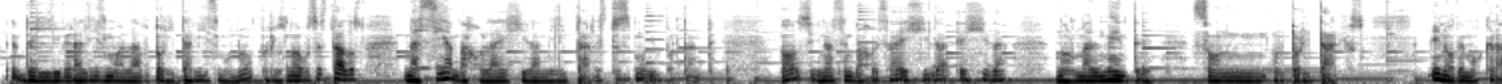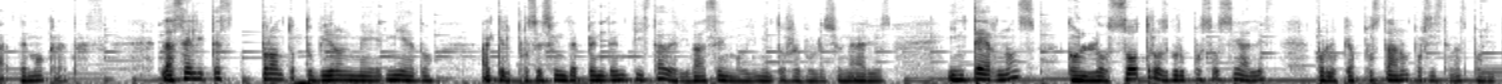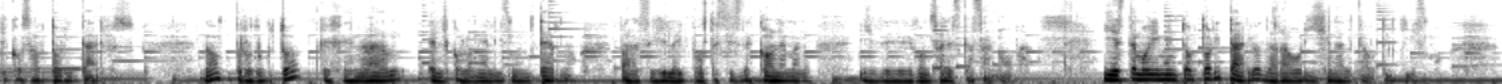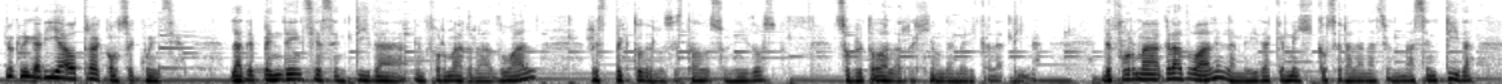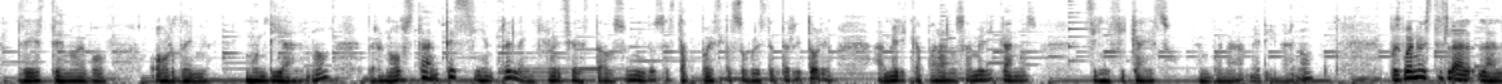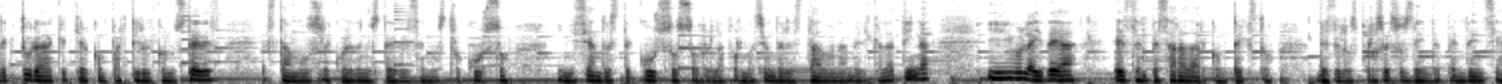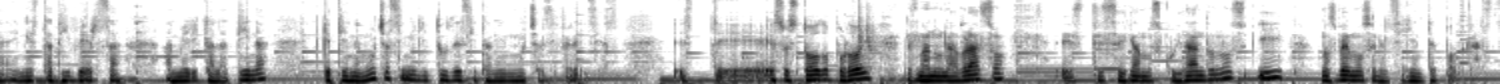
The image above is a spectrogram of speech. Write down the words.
del liberalismo al autoritarismo, ¿no? Pues los nuevos estados nacían bajo la égida militar, esto es muy importante, ¿no? Si nacen bajo esa égida, égida normalmente son autoritarios y no demócratas. Las élites pronto tuvieron miedo a que el proceso independentista derivase en movimientos revolucionarios internos con los otros grupos sociales, por lo que apostaron por sistemas políticos autoritarios, ¿no? producto que generaron el colonialismo interno, para seguir la hipótesis de Coleman y de González Casanova. Y este movimiento autoritario dará origen al caudillismo. Yo agregaría otra consecuencia, la dependencia sentida en forma gradual respecto de los Estados Unidos sobre toda la región de América Latina. De forma gradual, en la medida que México será la nación más sentida de este nuevo orden mundial, ¿no? Pero no obstante, siempre la influencia de Estados Unidos está puesta sobre este territorio. América para los americanos significa eso, en buena medida, ¿no? Pues bueno, esta es la, lectura que quiero compartir hoy con ustedes. Estamos, recuerden ustedes, en nuestro curso iniciando este curso sobre la formación del Estado en América Latina y la idea es empezar a dar contexto desde los procesos de independencia en esta diversa América Latina que tiene muchas similitudes y también muchas diferencias. Este, eso es todo por hoy. Les mando un abrazo. Este, sigamos cuidándonos y nos vemos en el siguiente podcast.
